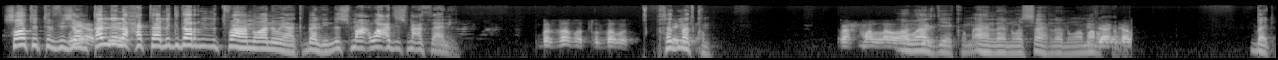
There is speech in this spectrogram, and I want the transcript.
صوت التلفزيون قلله. حتى نقدر نتفاهم أنا وياك. بلي نسمع واحد يسمع الثاني. بالضبط بالضبط. خدمتكم. رحم الله والديك ووالديكم أهلا وسهلا ومرحبا. بلي.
